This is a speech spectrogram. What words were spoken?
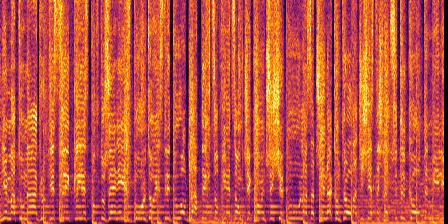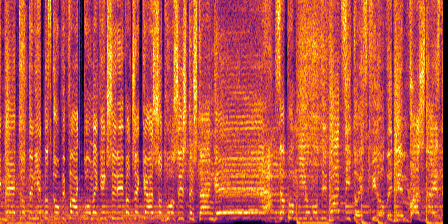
Nie ma tu nagród, jest cykl, jest powtórzenie, jest ból. To jest rytuał dla tych, co wiedzą, gdzie kończy się ból A zaczyna kontrola, dziś jesteś lepszy tylko o ten milimetr O ten jednostkowy fakt, bo największy rywal czeka, aż odłożysz tę sztangę. Zapomnij o motywacji, to jest chwilowy dym. Ważna jest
